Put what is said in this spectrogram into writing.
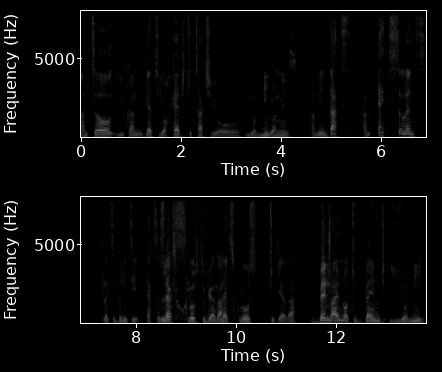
until you can get your head to touch your your knee. Your knees. I mean, that's an excellent flexibility exercise. Legs close together. Legs close together. Bend Try not to bend your knee.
